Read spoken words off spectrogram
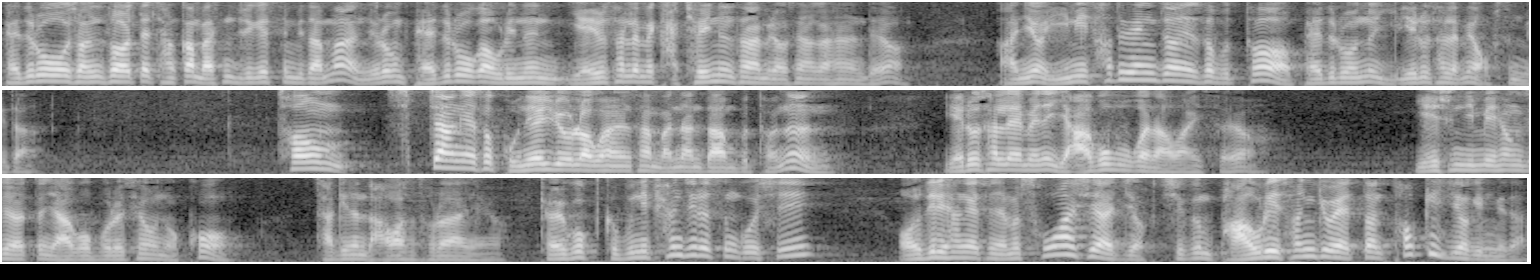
베드로 전서 때 잠깐 말씀드리겠습니다만 여러분 베드로가 우리는 예루살렘에 갇혀 있는 사람이라고 생각을 하는데요. 아니요. 이미 사도행전에서부터 베드로는 예루살렘에 없습니다. 처음 10장에서 고넬료라고 하는 사람 만난 다음부터는 예루살렘에는 야고보가 나와 있어요. 예수님의 형제였던 야고보를 세워놓고 자기는 나와서 돌아다녀요. 결국 그분이 편지를 쓴 곳이 어디를 향해서냐면 소아시아 지역, 지금 바울이 선교했던 터키 지역입니다.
